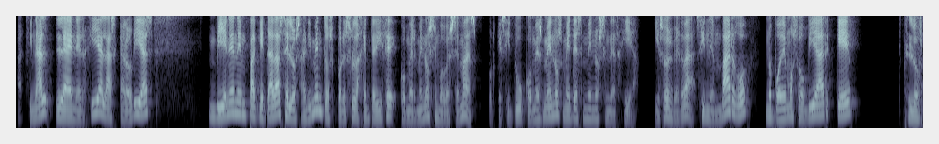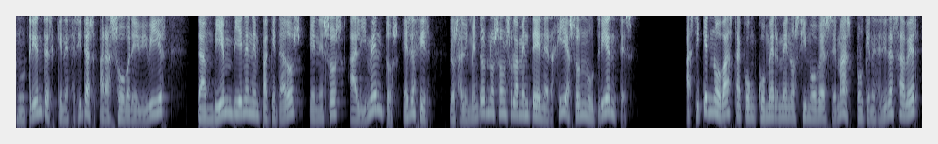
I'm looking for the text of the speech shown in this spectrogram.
Al final, la energía, las calorías, vienen empaquetadas en los alimentos. Por eso la gente dice comer menos y moverse más. Porque si tú comes menos, metes menos energía. Y eso es verdad. Sin embargo, no podemos obviar que los nutrientes que necesitas para sobrevivir también vienen empaquetados en esos alimentos. Es decir, los alimentos no son solamente energía, son nutrientes. Así que no basta con comer menos y moverse más, porque necesitas saber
